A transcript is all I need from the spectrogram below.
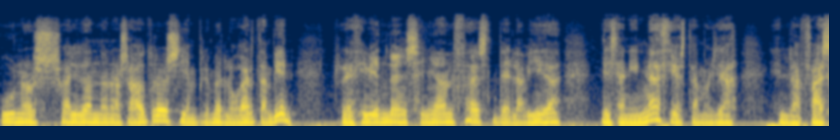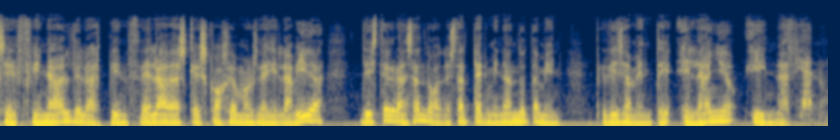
unos ayudándonos a otros y en primer lugar también recibiendo enseñanzas de la vida de San Ignacio. Estamos ya en la fase final de las pinceladas que escogemos de la vida de este gran santo, cuando está terminando también precisamente el año ignaciano.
